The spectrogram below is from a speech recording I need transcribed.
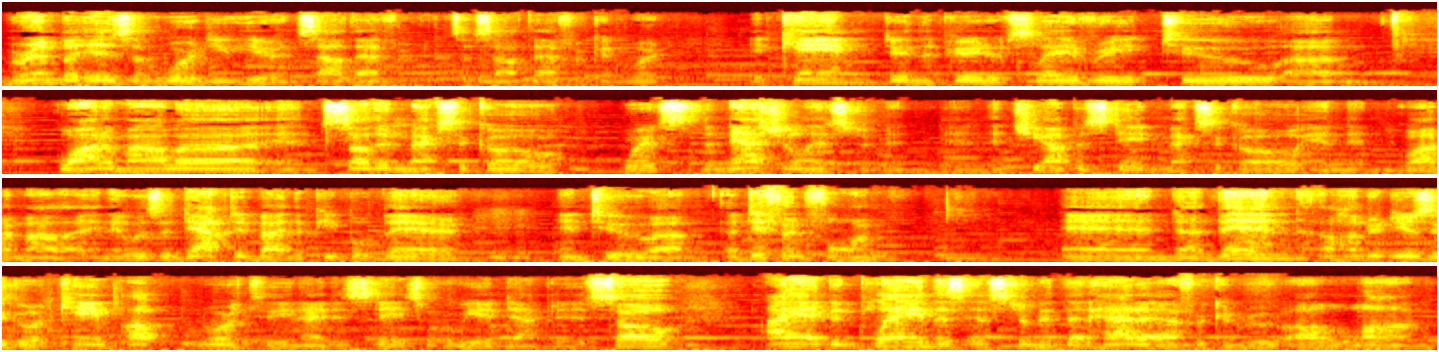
marimba is a word you hear in South Africa. It's a South African word. It came during the period of slavery to um, Guatemala and southern Mexico, where it's the national instrument, and, and Chiapas State, Mexico, and, and Guatemala, and it was adapted by the people there into um, a different form. And uh, then, a hundred years ago, it came up north to the United States, where we adapted it. So, I had been playing this instrument that had an African root all along,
